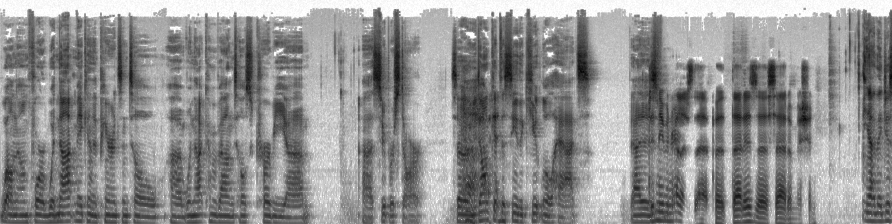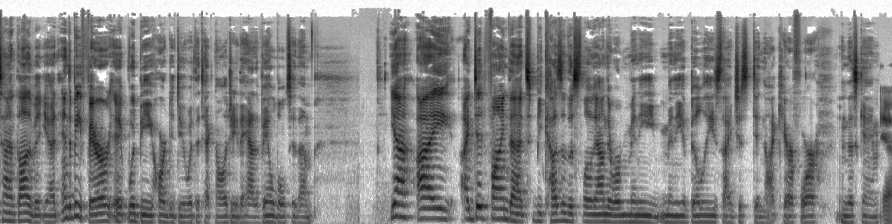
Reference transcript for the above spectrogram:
well known for would not make an appearance until uh, would not come about until Kirby uh, uh, Superstar. So you don't get to see the cute little hats. That is didn't even realize that, but that is a sad omission. Yeah, they just hadn't thought of it yet. And to be fair, it would be hard to do with the technology they had available to them. Yeah, I I did find that because of the slowdown, there were many many abilities I just did not care for in this game. Yeah,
